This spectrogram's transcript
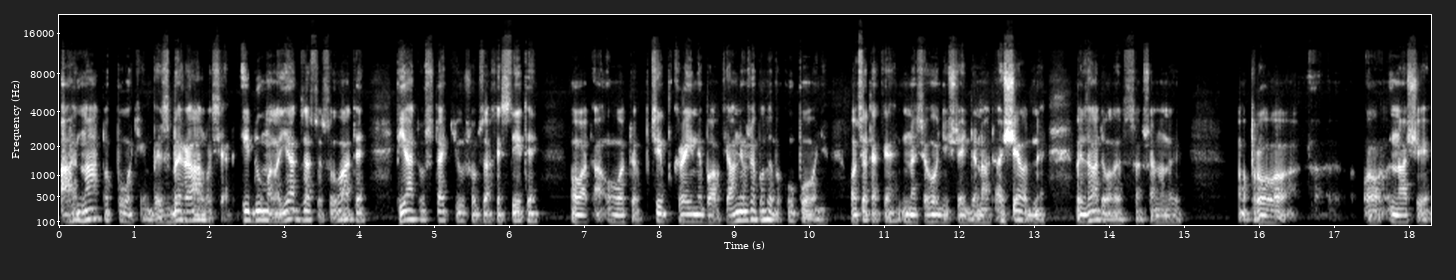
А НАТО потім би збиралося б і думало, як застосувати п'яту статтю, щоб захистити от, от, ці країни Балтії. Вони вже були б окуповані. Оце таке на сьогоднішній день НАТО. А ще одне, ви згадували, шановні, про о, наші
